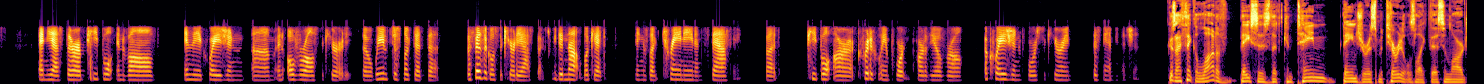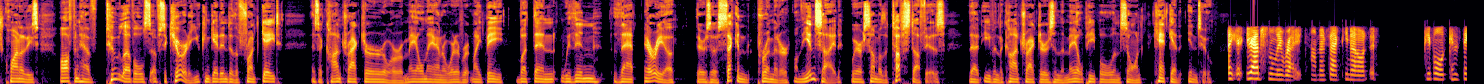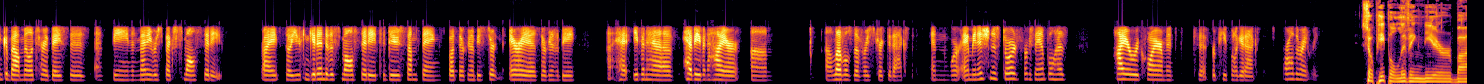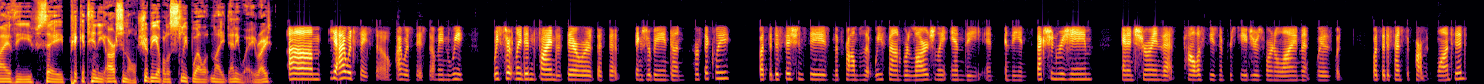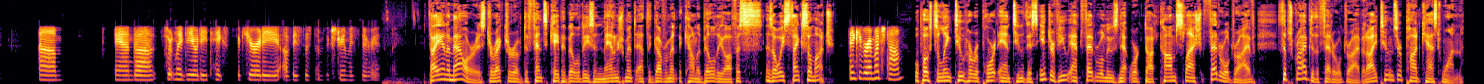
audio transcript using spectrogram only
And yes, there are people involved in the equation um, and overall security. So we've just looked at the, the physical security aspects. We did not look at things like training and staffing, but people are a critically important part of the overall equation for securing this ammunition. Because I think a lot of bases that contain dangerous materials like this in large quantities often have two levels of security. You can get into the front gate as a contractor or a mailman or whatever it might be, but then within that area, there's a second perimeter on the inside where some of the tough stuff is that even the contractors and the mail people and so on can't get into. You're absolutely right. Um, in fact, you know, people can think about military bases as being, in many respects, small cities, right? So you can get into the small city to do some things, but there are going to be certain areas that are going to be uh, ha- even have have even higher um, uh, levels of restricted access. And where ammunition is stored, for example, has higher requirements to, for people to get access for all the right reasons. So people living nearby the, say, Picatinny Arsenal should be able to sleep well at night anyway, right? Um, yeah, I would say so. I would say so. I mean, we we certainly didn't find that there were that, that things were being done perfectly, but the deficiencies and the problems that we found were largely in the in, in the inspection regime and ensuring that policies and procedures were in alignment with what what the Defense Department wanted. Um, and uh, certainly, DoD takes security of these systems extremely seriously. Diana Maurer is Director of Defense Capabilities and Management at the Government Accountability Office. As always, thanks so much. Thank you very much, Tom. We'll post a link to her report and to this interview at federalnewsnetwork.com slash Federal Drive. Subscribe to the Federal Drive at iTunes or Podcast One.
